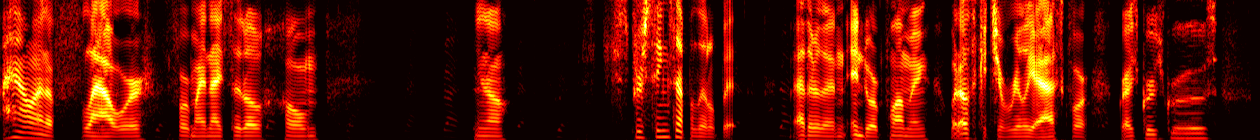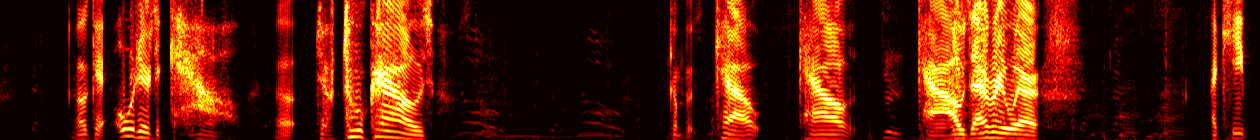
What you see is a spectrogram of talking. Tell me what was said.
I want a flower for my nice little home. You know, spruce things up a little bit. Other than indoor plumbing, what else could you really ask for? Grass, grass, grass. Okay. Oh, there's a cow. Uh, there's two cows. Cow, cow, cows everywhere. I keep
